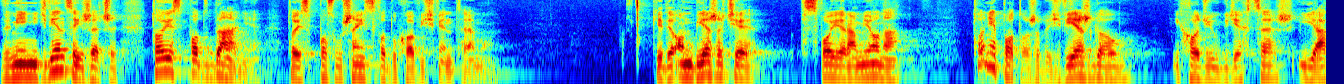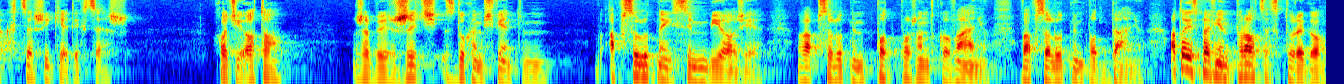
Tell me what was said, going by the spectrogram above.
wymienić więcej rzeczy. To jest poddanie, to jest posłuszeństwo Duchowi Świętemu. Kiedy On bierze cię w swoje ramiona, to nie po to, żebyś wierzgał i chodził gdzie chcesz, i jak chcesz, i kiedy chcesz. Chodzi o to, żeby żyć z Duchem Świętym w absolutnej symbiozie, w absolutnym podporządkowaniu, w absolutnym poddaniu. A to jest pewien proces, którego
